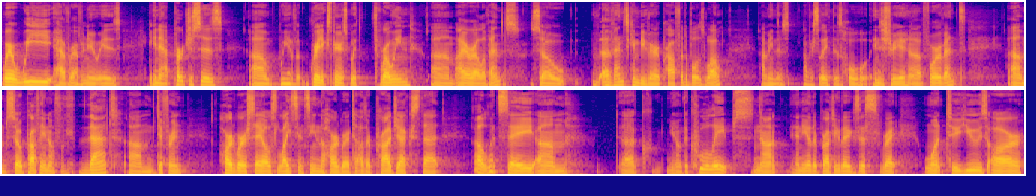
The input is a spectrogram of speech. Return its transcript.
Where we have revenue is in-app purchases. Uh, we have a great experience with throwing um, IRL events, so events can be very profitable as well. I mean, there's obviously there's a whole industry uh, for events. Um, so profiting off of that, um, different hardware sales, licensing the hardware to other projects that, oh, let's say, um, uh, you know, the Cool Apes, not any other project that exists, right, want to use our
